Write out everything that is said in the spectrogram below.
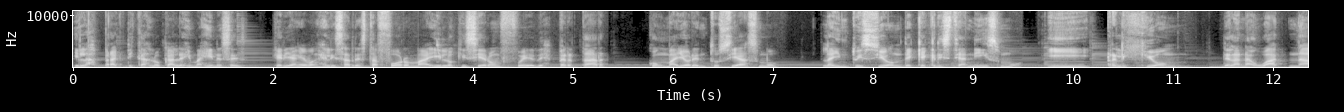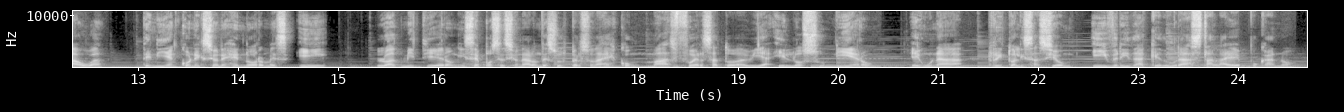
y las prácticas locales. Imagínense, querían evangelizar de esta forma y lo que hicieron fue despertar con mayor entusiasmo la intuición de que cristianismo y religión de la Nahuac Nahua tenían conexiones enormes y lo admitieron y se posesionaron de sus personajes con más fuerza todavía y los unieron en una ritualización híbrida que dura hasta la época, ¿no?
